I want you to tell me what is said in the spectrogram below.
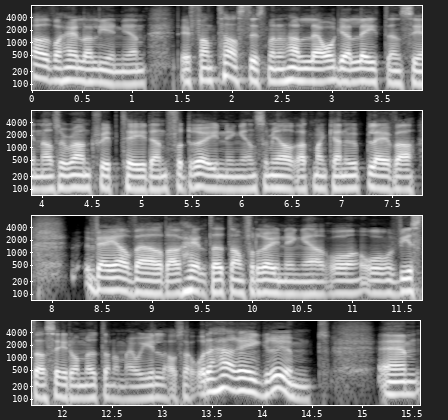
över hela linjen. Det är fantastiskt med den här låga latencyn, alltså roundtrip-tiden, fördröjningen som gör att man kan uppleva VR-världar helt utan fördröjningar och, och vistas i dem utan att må illa och så. Och det här är grymt. Um,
